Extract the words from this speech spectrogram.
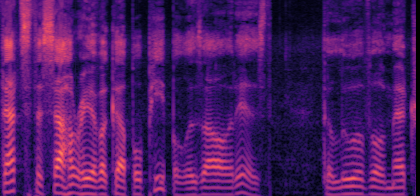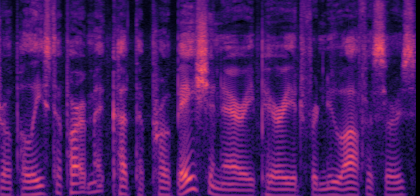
That's the salary of a couple people, is all it is. The Louisville Metro Police Department cut the probationary period for new officers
